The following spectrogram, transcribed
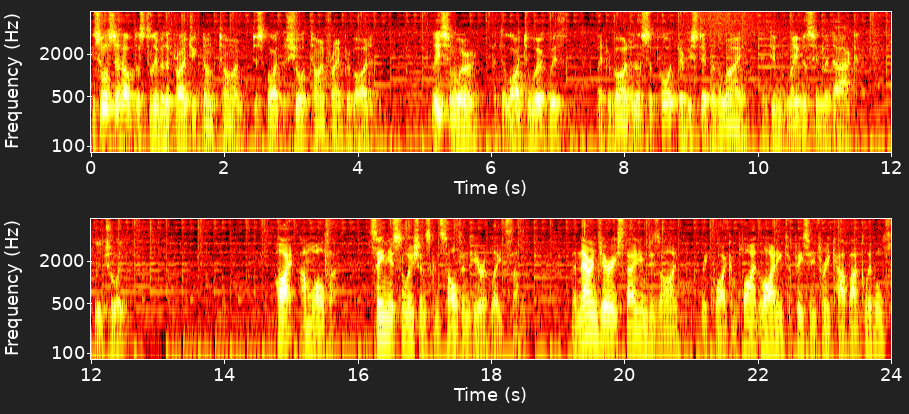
This also helped us deliver the project on time despite the short time frame provided. LeadSun were a delight to work with. They provided us support every step of the way and didn't leave us in the dark literally. Hi, I'm Walter, Senior Solutions Consultant here at LeadSun. The Narrandjeri Stadium design required compliant lighting to PC3 car park levels,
